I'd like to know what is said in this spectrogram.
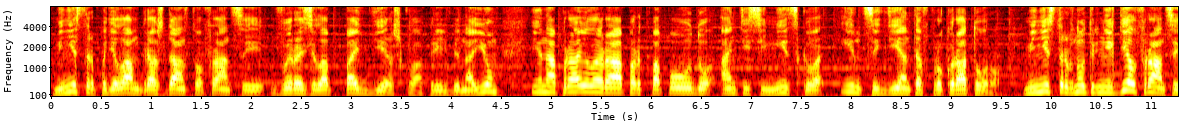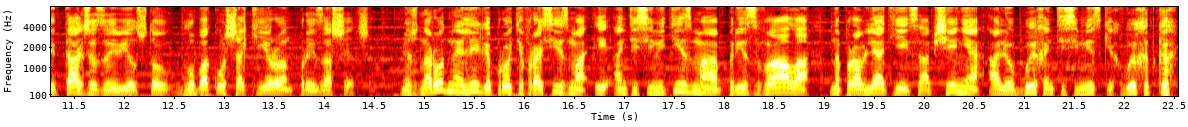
Министр по делам гражданства Франции выразила поддержку апрель Бенаюм и направила рапорт по поводу антисемитского инцидента в прокуратуру. Министр внутренних дел Франции также заявил, что глубоко шокирован произошедшим. Международная лига против расизма и антисемитизма призвала направлять ей сообщения о любых антисемитских выходках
